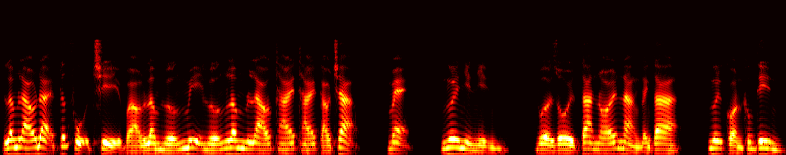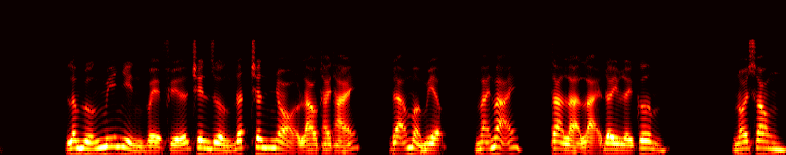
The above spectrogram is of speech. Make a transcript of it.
Lâm lão đại tức phụ chỉ vào lâm hướng Mỹ hướng lâm lão thái thái cáo trạng, mẹ, ngươi nhìn nhìn, vừa rồi ta nói nàng đánh ta, ngươi còn không tin. Lâm hướng Mỹ nhìn về phía trên giường đất chân nhỏ lao thái thái, đã mở miệng, mãi mãi, ta là lại đây lấy cơm. Nói xong,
